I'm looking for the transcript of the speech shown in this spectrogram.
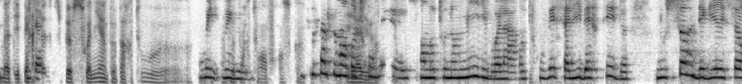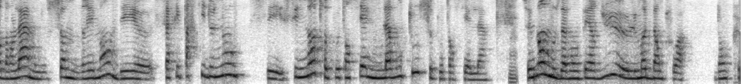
bah, des personnes qui peuvent soigner un peu partout, oui, oui, partout en France. Quoi. Tout simplement retrouver son autonomie, voilà, retrouver sa liberté. De, nous sommes des guérisseurs dans l'âme, nous sommes vraiment des. ça fait partie de nous, c'est notre potentiel, nous l'avons tous ce potentiel-là. Mm. Seulement, nous avons perdu le mode d'emploi. Donc,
